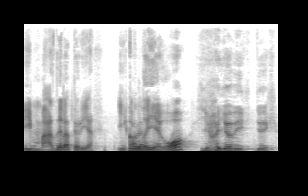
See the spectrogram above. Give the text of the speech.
Y más de la teoría. Y cuando llegó, yo, yo, dije, yo dije,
